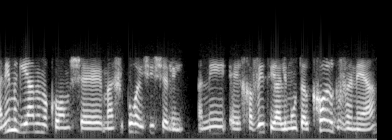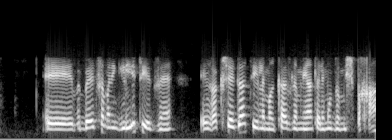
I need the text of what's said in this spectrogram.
אני מגיעה ממקום שמהסיפור האישי שלי, אני uh, חוויתי אלימות על כל גווניה, uh, ובעצם אני גיליתי את זה uh, רק כשהגעתי למרכז למניעת אלימות במשפחה.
